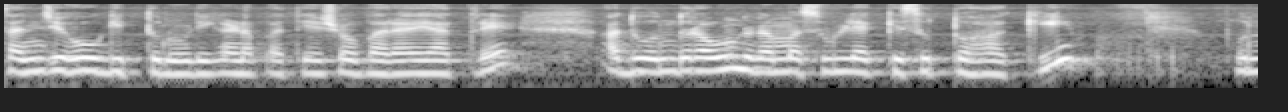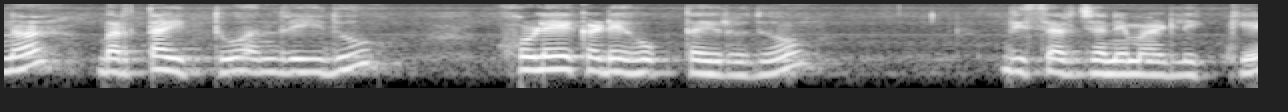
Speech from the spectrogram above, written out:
ಸಂಜೆ ಹೋಗಿತ್ತು ನೋಡಿ ಗಣಪತಿಯ ಶೋಭರ ಯಾತ್ರೆ ಅದು ಒಂದು ರೌಂಡ್ ನಮ್ಮ ಸುಳ್ಯಕ್ಕೆ ಸುತ್ತು ಹಾಕಿ ಪುನಃ ಬರ್ತಾ ಇತ್ತು. ಅಂದರೆ ಇದು ಹೊಳೆ ಕಡೆ ಹೋಗ್ತಾ ಇರೋದು. ವಿಸರ್ಜನೆ ಮಾಡಲಿಕ್ಕೆ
